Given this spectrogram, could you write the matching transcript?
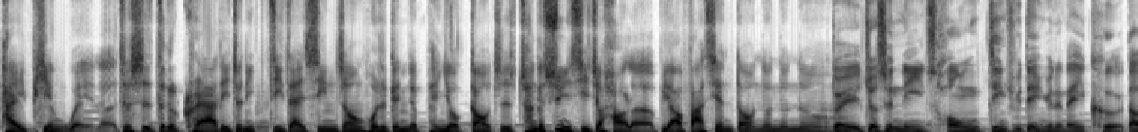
拍片尾了，就是这个 credit，就你记在心中，或者跟你的朋友告知，传个讯息就好了，不要发现到 no no no。对，就是你从进去电影院的那一刻到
